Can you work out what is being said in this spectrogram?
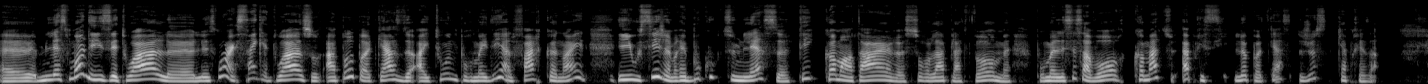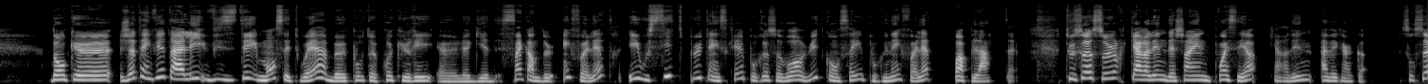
euh, laisse-moi des étoiles, euh, laisse-moi un 5 étoiles sur Apple Podcast de iTunes pour m'aider à le faire connaître. Et aussi, j'aimerais beaucoup que tu me laisses tes commentaires sur la plateforme pour me laisser savoir comment tu apprécies le podcast jusqu'à présent. Donc, euh, je t'invite à aller visiter mon site web pour te procurer euh, le guide 52 infolettres et aussi tu peux t'inscrire pour recevoir 8 conseils pour une infolette pas plate. Tout ça sur carolinedeschaines.ca, Caroline avec un K. Sur ce,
